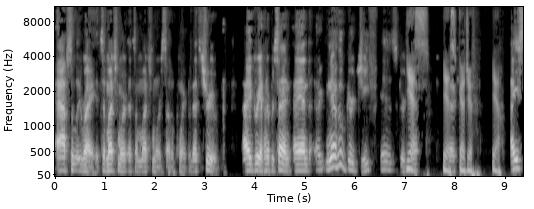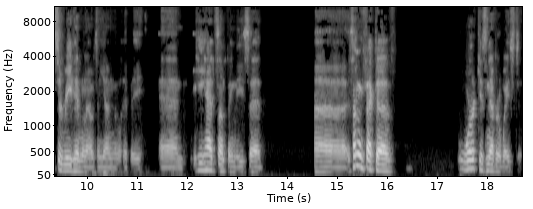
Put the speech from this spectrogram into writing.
Absolutely right. It's a much more that's a much more subtle point, but that's true. I agree 100%. And uh, you know who Gurdjieff is? Gurdjieff? Yes. Yes, okay. Gurdjieff. Yeah. I used to read him when I was a young little hippie, and he had something that he said, uh, something effect of work is never wasted,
